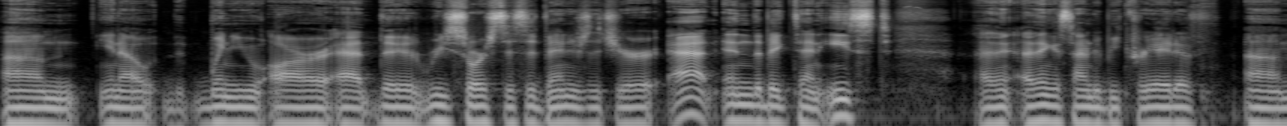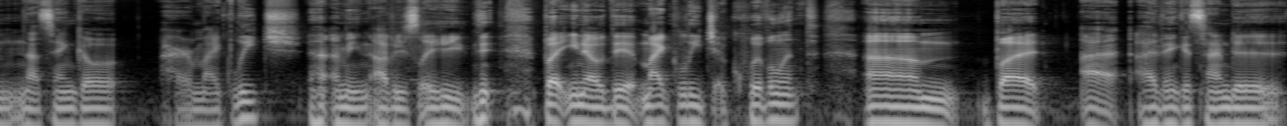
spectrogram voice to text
Um, you know, when you are at the resource disadvantage that you're at in the Big Ten East, I, th- I think it's time to be creative. Um, not saying go hire Mike Leach. I mean, obviously, he, but you know the Mike Leach equivalent. Um, but I, I think it's time to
